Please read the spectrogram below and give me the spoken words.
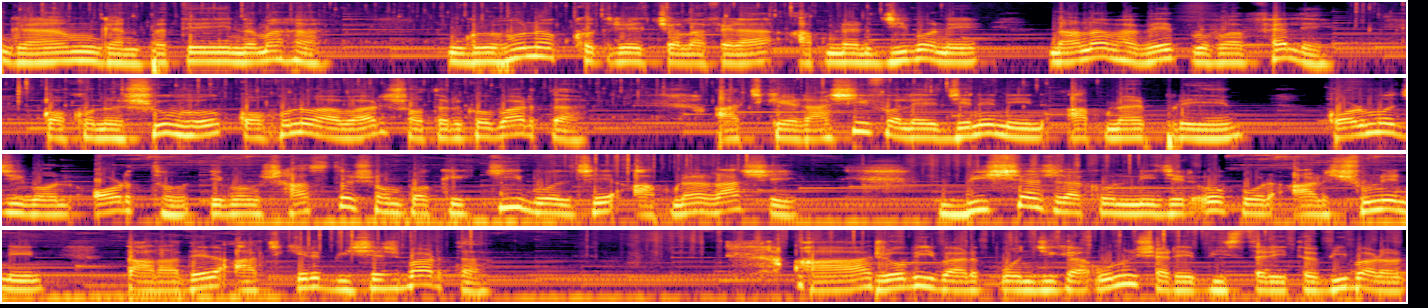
গাম গণপতি নমাহা গ্রহ নক্ষত্রের চলাফেরা আপনার জীবনে নানাভাবে প্রভাব ফেলে। কখনো শুভ, কখনো আবার সতর্ক বার্তা আজকে রাশিফলে জেনে নিন আপনার প্রেম, কর্মজীবন, অর্থ এবং স্বাস্থ্য সম্পর্কে কি বলছে আপনার রাশি। বিশ্বাস রাখুন নিজের ওপর আর শুনে নিন তারাদের আজকের বিশেষ বার্তা। আজ রবিবার পঞ্জিকা অনুসারে বিস্তারিত বিবরণ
